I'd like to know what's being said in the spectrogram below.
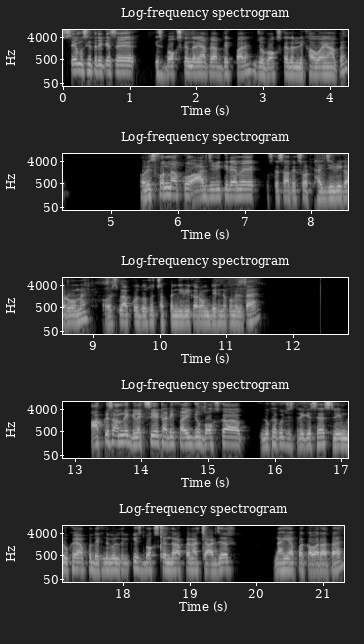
सेम उसी तरीके से इस बॉक्स के अंदर यहाँ पे आप देख पा रहे हैं, जो बॉक्स के अंदर लिखा हुआ है यहाँ पे। और इस फ़ोन में आपको आठ जीबी की रैम है, उसके साथ एक सौ का रोम है, और इसमें आपको दो सौ का रोम देखने को मिलता है। आपके सामने गलेक्सी ए थर्टी फाइव जो बॉक्स का लुक है, कुछ इस तरीके से स्लिम लुक है, आपको देखने को मिलता है, क्योंकि इस बॉक्स के अंदर आपका ना चार्जर ना ही आपका कवर आता है।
